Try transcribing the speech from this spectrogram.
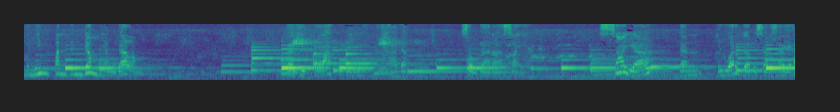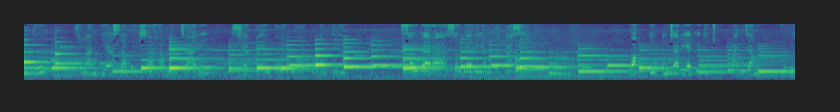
menyimpan dendam yang dalam bagi pelaku ini terhadap saudara saya. Saya dan keluarga besar saya itu senantiasa berusaha mencari siapa yang telah melakukan ini. Saudara-saudari yang terkasih, waktu pencarian itu cukup panjang, lebih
